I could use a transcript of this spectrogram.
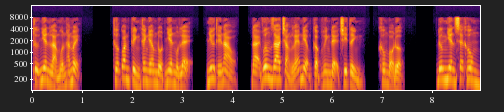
Tự nhiên là muốn hắn mệnh. Thượng quan kình thanh âm đột nhiên một lệ, như thế nào, đại vương gia chẳng lẽ niệm cập huynh đệ chi tình, không bỏ được. Đương nhiên sẽ không,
